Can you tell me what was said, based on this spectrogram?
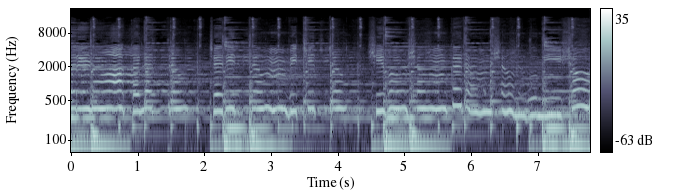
अपर्णाकलत्रं चरित्रं विचित्रं शिवं शङ्करं शम्भुमीशानमीडे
